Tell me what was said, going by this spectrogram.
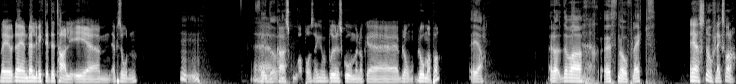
Det er jo det er en veldig viktig detalj i um, episoden. Mm. Eh, hva sko har på seg. Brune sko med noe blom, blomster på. Ja. Det var uh, Snowflakes. Ja, Snowflakes var det.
